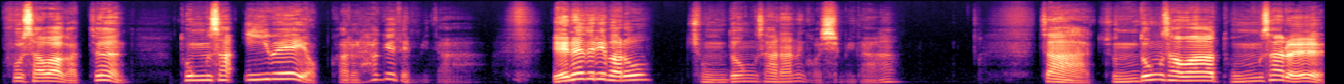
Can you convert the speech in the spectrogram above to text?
부사와 같은 동사 이외의 역할을 하게 됩니다. 얘네들이 바로 중동사라는 것입니다. 자, 준동사와 동사를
